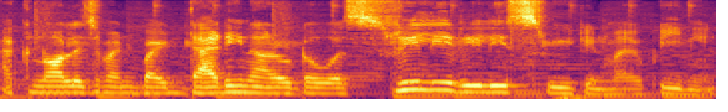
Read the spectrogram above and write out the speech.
acknowledgement by Daddy Naruto was really, really sweet in my opinion.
